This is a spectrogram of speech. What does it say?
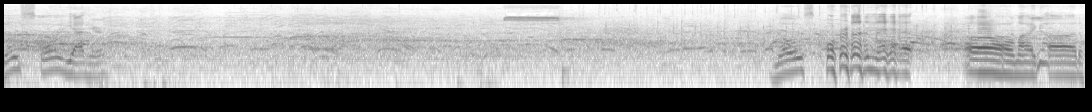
No score yet here. No score on that. Oh my God.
